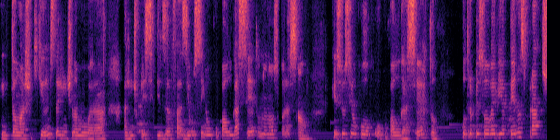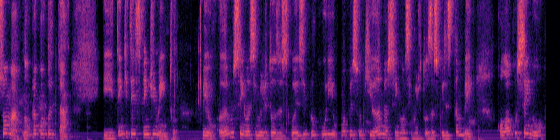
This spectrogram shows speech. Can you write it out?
Então, acho que antes da gente namorar, a gente precisa fazer o Senhor ocupar o lugar certo no nosso coração. Porque se o Senhor ocupar o lugar certo, outra pessoa vai vir apenas para somar, não para completar. E tem que ter esse entendimento. Meu, ame o Senhor acima de todas as coisas e procure uma pessoa que ame o Senhor acima de todas as coisas também. Coloque o Senhor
